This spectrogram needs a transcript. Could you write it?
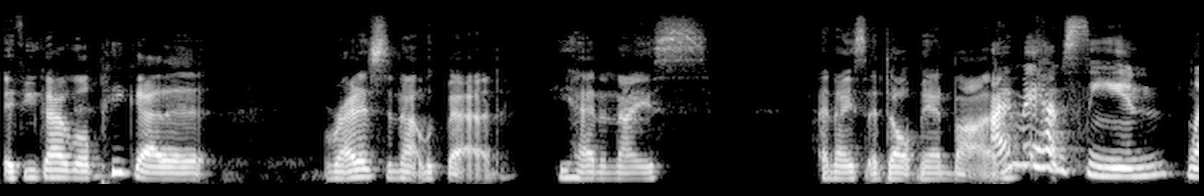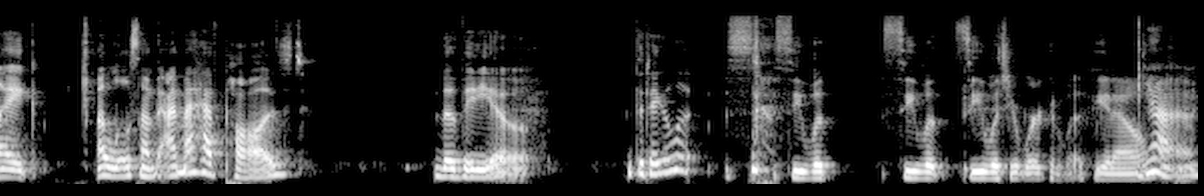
if you got a little peek at it Raditch did not look bad he had a nice a nice adult man bod I may have seen like a little something. I might have paused the video to take a look. See what see what see what you're working with you know Yeah.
